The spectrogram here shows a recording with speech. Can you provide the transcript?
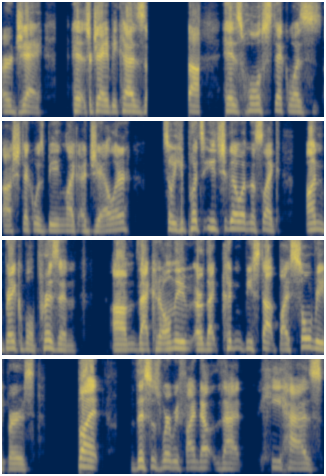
or J, his J because uh, his whole stick was uh, shtick was being like a jailer. So he puts Ichigo in this like unbreakable prison um, that could only or that couldn't be stopped by Soul Reapers. But this is where we find out that he has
